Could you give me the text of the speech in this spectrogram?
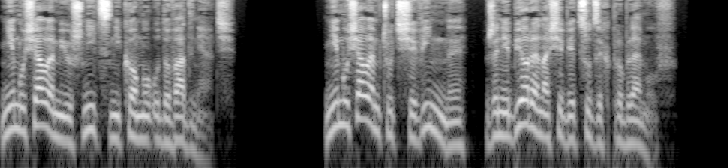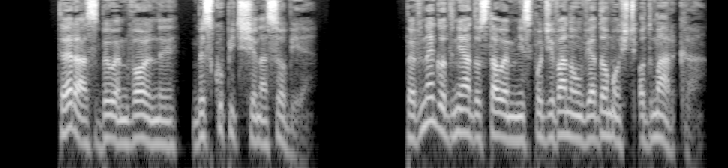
Nie musiałem już nic nikomu udowadniać. Nie musiałem czuć się winny, że nie biorę na siebie cudzych problemów. Teraz byłem wolny, by skupić się na sobie. Pewnego dnia dostałem niespodziewaną wiadomość od Marka.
